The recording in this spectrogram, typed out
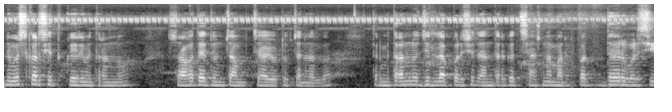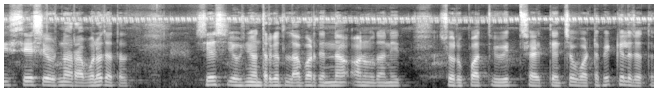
नमस्कार शेतकरी मित्रांनो स्वागत आहे तुमचं आमच्या यूट्यूब चॅनलवर तर मित्रांनो जिल्हा परिषद अंतर्गत शासनामार्फत दरवर्षी शेष योजना राबवल्या जातात. शेष योजनेअंतर्गत लाभार्थ्यांना अनुदानित स्वरूपात विविध साहित्यांचं वाटप हे केलं जातं.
